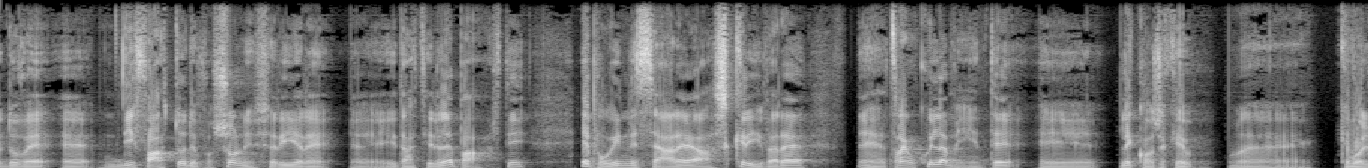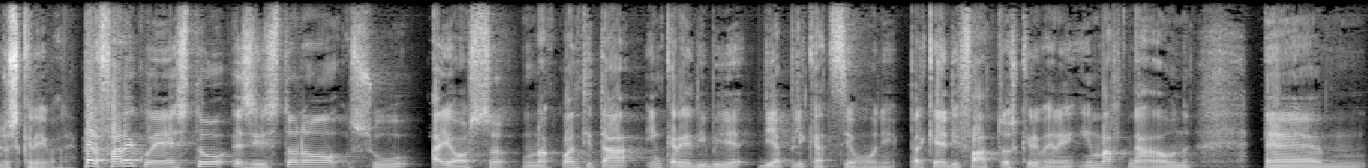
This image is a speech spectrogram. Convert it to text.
dove di fatto devo solo inserire i dati delle parti e poi iniziare a scrivere eh, tranquillamente eh, le cose che, eh, che, voglio scrivere. Per fare questo esistono su iOS una quantità incredibile di applicazioni, perché di fatto scrivere in Markdown ehm,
